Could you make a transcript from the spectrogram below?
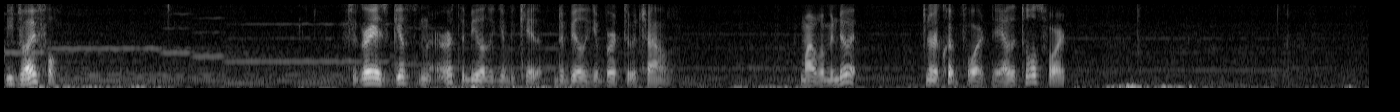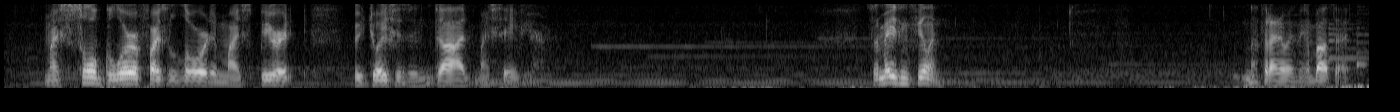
Be joyful. It's the greatest gift on the earth to be able to give a kid, to be able to give birth to a child. My women do it? They're equipped for it. They have the tools for it. My soul glorifies the Lord, and my spirit rejoices in God, my Savior. It's an amazing feeling. Not that I know anything about that.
